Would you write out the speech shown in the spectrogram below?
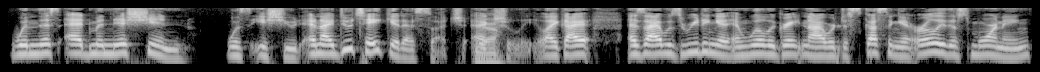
when this admonition was issued? And I do take it as such, actually. Yeah. Like I, as I was reading it, and Will the Great and I were discussing it early this morning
